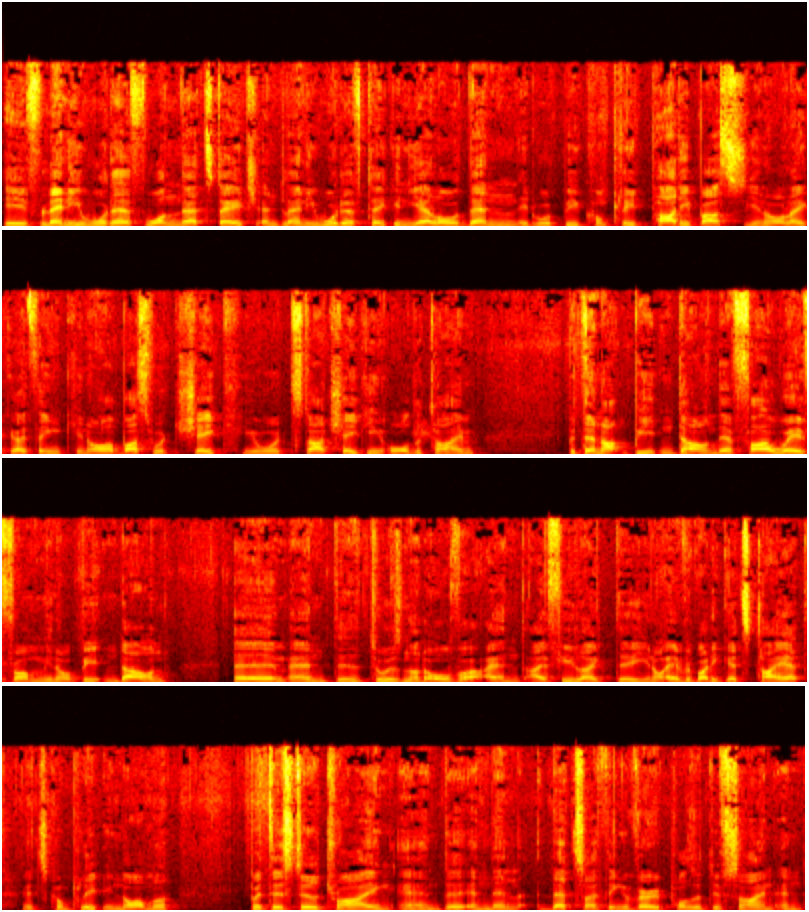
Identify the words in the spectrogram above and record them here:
if Lenny would have won that stage and Lenny would have taken yellow, then it would be complete party bus. You know, like I think you know our bus would shake. You would start shaking all the time but they're not beaten down. They're far away from you know beaten down, um, and the tour is not over. And I feel like the you know everybody gets tired. It's completely normal, but they're still trying, and uh, and then that's I think a very positive sign. And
